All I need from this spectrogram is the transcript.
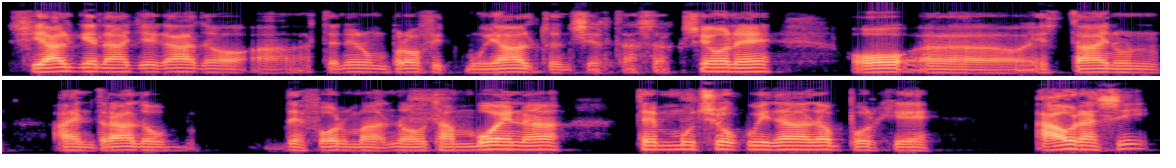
Si alguien ha llegado a tener un profit muy alto en ciertas acciones o uh, está en un, ha entrado de forma no tan buena, ten mucho cuidado porque ahora sí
